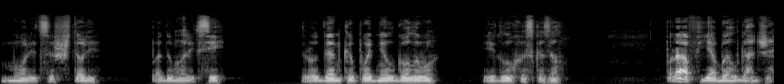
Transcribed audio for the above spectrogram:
«Молится, что ли?» — подумал Алексей. Руденко поднял голову и глухо сказал. «Прав я был, Гадже.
